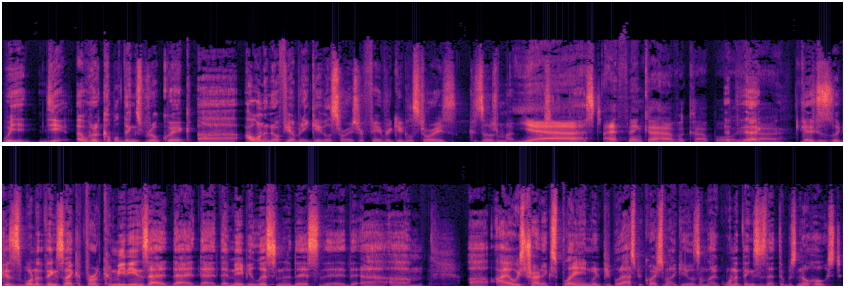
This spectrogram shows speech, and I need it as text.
We you- uh, a couple things real quick. Uh, I want to know if you have any giggle stories or favorite giggle stories because those are my those are yeah, the best. I think I have a couple. Yeah. because one of the things like for comedians that that that, that maybe listen to this, the, the, uh, um, uh, I always try to explain when people ask me questions about giggles. I'm like, one of the things is that there was no host.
